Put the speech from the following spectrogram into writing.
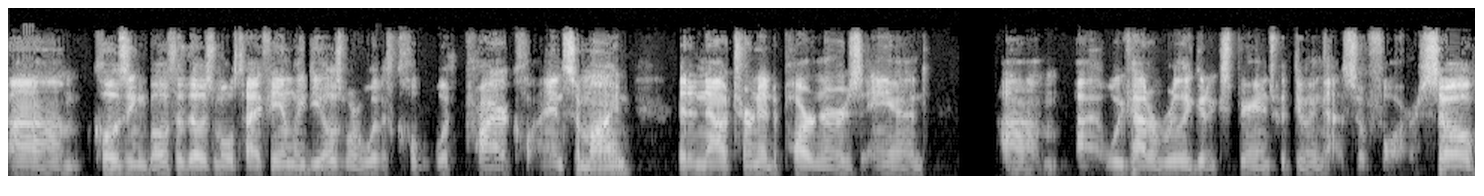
um, closing both of those multifamily deals were with with prior clients of mine that have now turned into partners and um, uh, we've had a really good experience with doing that so far so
